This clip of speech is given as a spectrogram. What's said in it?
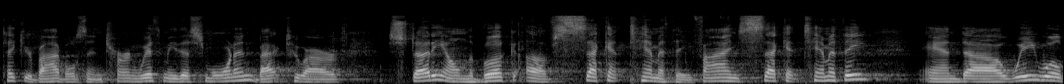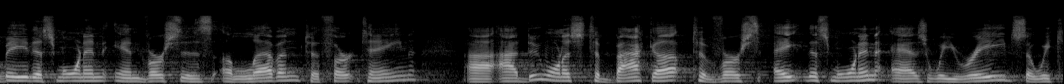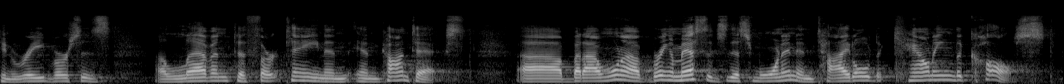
Take your Bibles and turn with me this morning back to our study on the book of Second Timothy. Find Second Timothy, and uh, we will be this morning in verses 11 to 13. Uh, I do want us to back up to verse 8 this morning as we read, so we can read verses 11 to 13 in, in context. Uh, but I want to bring a message this morning entitled Counting the Cost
